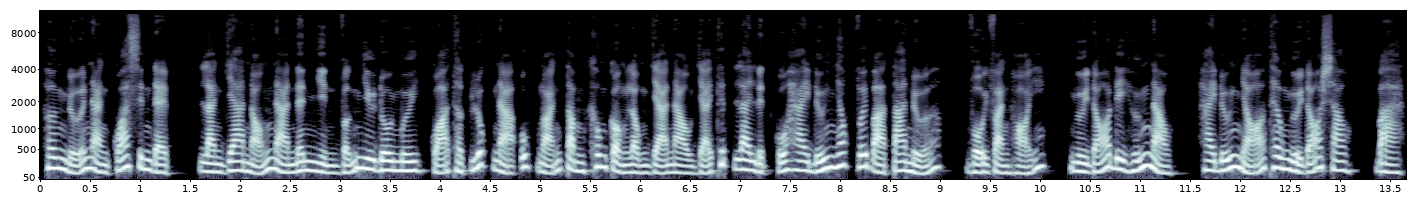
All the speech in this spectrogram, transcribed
hơn nữa nàng quá xinh đẹp, làn da nõn nà nên nhìn vẫn như đôi mươi, quả thật lúc nà út noãn tâm không còn lòng dạ nào giải thích lai lịch của hai đứa nhóc với bà ta nữa, vội vàng hỏi, người đó đi hướng nào, hai đứa nhỏ theo người đó sao, bà.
